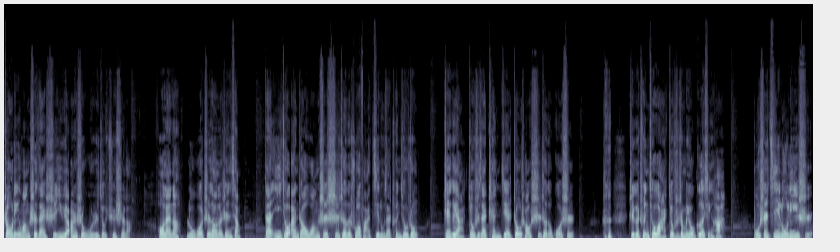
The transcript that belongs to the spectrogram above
周灵王是在十一月二十五日就去世了。后来呢，鲁国知道了真相，但依旧按照王室使者的说法记录在春秋中。这个呀，就是在惩戒周朝使者的过失。哼，这个春秋啊，就是这么有个性哈。不是记录历史，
